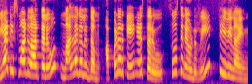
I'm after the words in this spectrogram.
ఇవాటి స్మార్ట్ వార్తలు మళ్ళా కలుద్దాం. అప్పటి వరకు ఏం చేస్తారు? చూస్తూనే ఉండుర్రి టీవీ నైన్.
